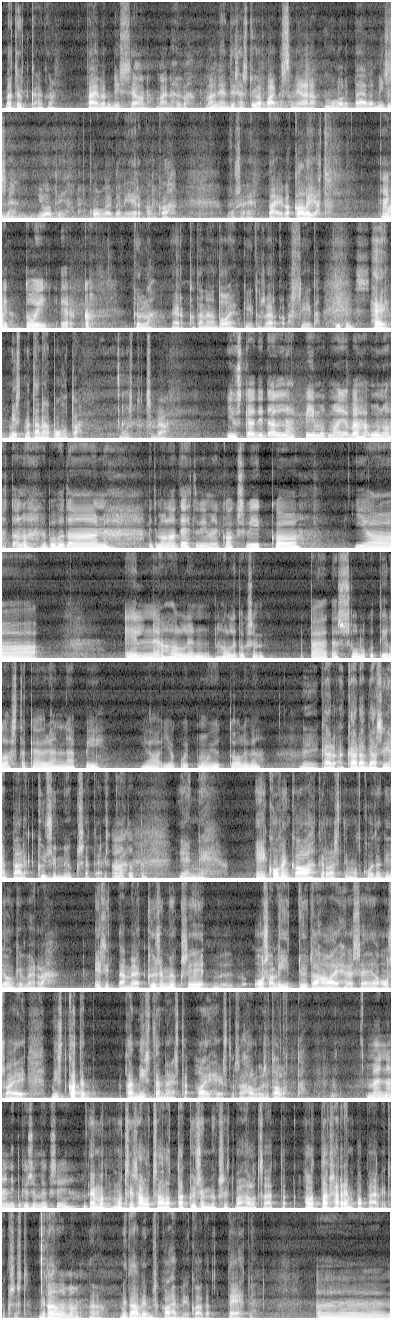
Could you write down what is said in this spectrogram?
Mä tykkään kyllä. Päivän bisse on aina hyvä. Mä entisessä työpaikassani aina, mulla oli päivän bisse. Juotiin kollegani Erkan kanssa usein päiväkaljat. Tämäkin toi Erkka. Kyllä, Erkka tänään toi. Kiitos Erkalle siitä. Kiitos. Hei, mistä me tänään puhutaan? Muistatko vielä? Just käytiin tämän läpi, mutta mä oon jo vähän unohtanut. Me puhutaan, mitä me ollaan tehty viimeinen kaksi viikkoa. Ja eilinen hallin, hallituksen päätös sulkutilasta käydään läpi. Ja joku muu juttu oli vielä. Niin, käydään, käydään vielä siihen päälle kysymykset. Eli Ah, totta. jengi ei kovinkaan ahkerasti, mutta kuitenkin jonkin verran esittää meille kysymyksiä. Osa liittyy tähän aiheeseen ja osa ei. Mistä, kate- tai mistä näistä aiheista sä haluaisit aloittaa? Mä en näe niitä kysymyksiä. Ei, mutta mut siis haluatko aloittaa kysymyksistä vai haluatko että aloittaako sä remppapäivityksestä? Mitä on, joo, mitä on viimeisen kahden viikon aikana tehty? Öö,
